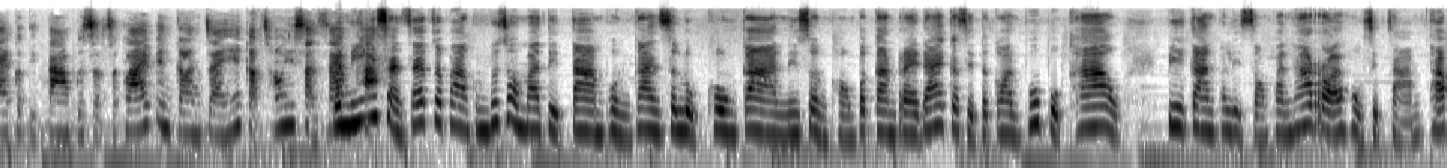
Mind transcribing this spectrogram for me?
ร์กดติดตามกด subscribe เป็นกำลังใจให้กับช่องอีสานแซ่บวันนี้ค่ะอีสานแซบจะพาคุณผู้ชมมาติดตามผลการสรุปโครงการในส่วนของประกันรายได้เกษตรกรผู้ปลูกข้าว ปีการผลิต 2563 ทับ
